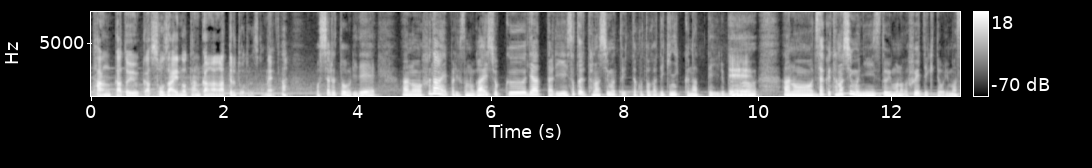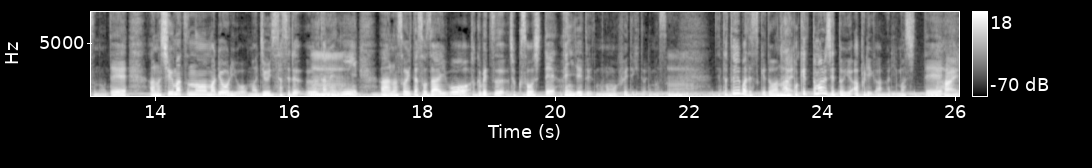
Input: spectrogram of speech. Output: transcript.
単価というか素材の単価が上がってるってことですかね。おっしゃる通りであの普段やっぱりその外食であったり外で楽しむといったことができにくくなっている分、ええ。あの自宅で楽しむニーズというものが増えてきておりますのであの週末のまあ料理をまあ充実させるためにあのそういった素材を特別直送して手に入れるというものも増えてきております。例えばですけどあの、はい。ポケットマルシェというアプリがありまして、はい。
